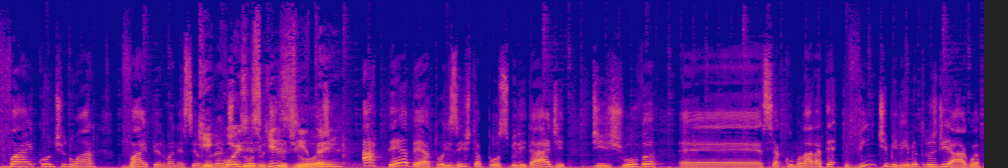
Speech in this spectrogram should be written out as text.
vai continuar, vai permanecer Que durante coisa todo o dia de esquisita, hoje. hein? Até, Beto, existe a possibilidade de chuva é, se acumular até 20 milímetros de água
